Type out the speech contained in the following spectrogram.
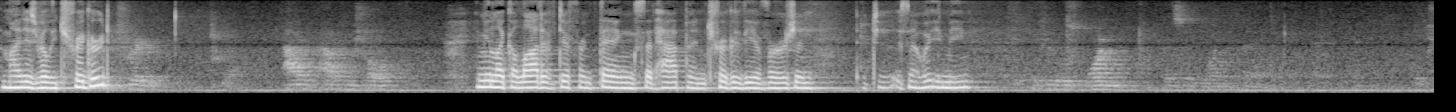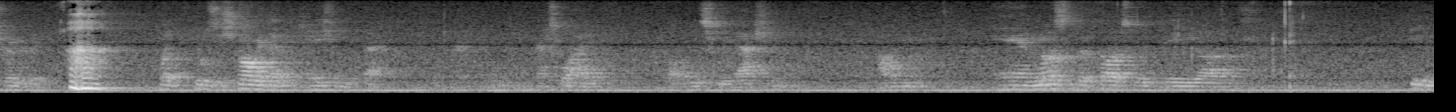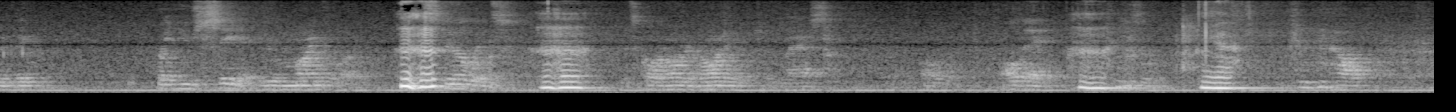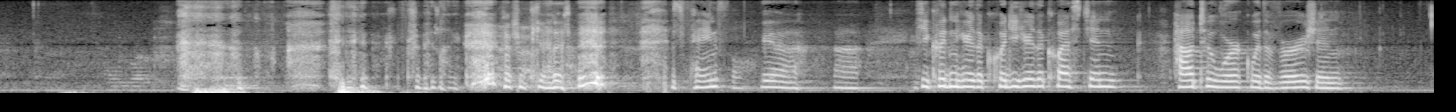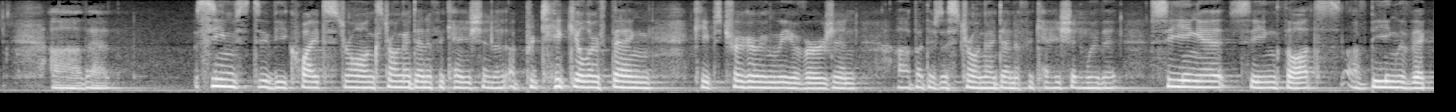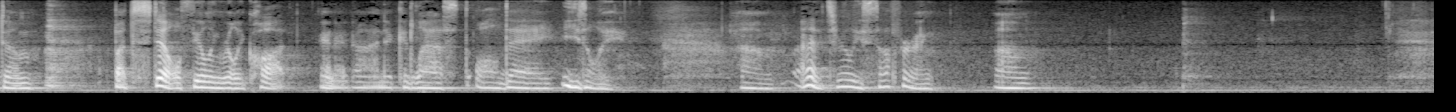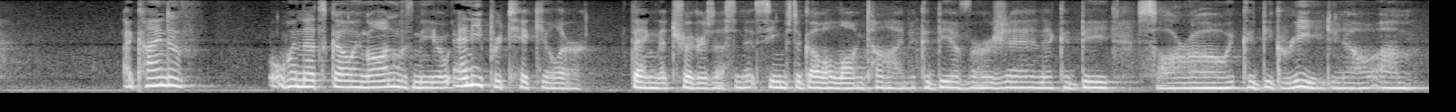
The mind is really triggered? You mean like a lot of different things that happen trigger the aversion? Is that what you mean? If it was one, let's say one thing that triggered it. Uh huh. But it was a strong identification with that. That's why all this reaction. Um, and most of the thoughts would be, uh, even if they but you see it, you're mindful of it. Mm-hmm. Still, it's, mm-hmm. it's going on and on, and it can all, all day. Mm-hmm. Yeah. How, I don't get it. It's painful. Yeah. Uh, if you couldn't hear the, could you hear the question? How to work with aversion? Uh, that seems to be quite strong, strong identification. A, a particular thing keeps triggering the aversion, uh, but there's a strong identification with it. Seeing it, seeing thoughts of being the victim, but still feeling really caught in it, uh, and it could last all day easily. Um, it's really suffering. Um, I kind of when that's going on with me, or any particular thing that triggers us, and it seems to go a long time. It could be aversion, it could be sorrow, it could be greed, you know. Um,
